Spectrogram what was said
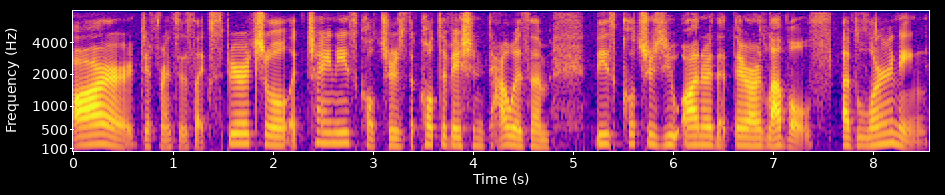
are differences, like spiritual, like Chinese cultures, the cultivation Taoism. These cultures, you honor that there are levels of learning.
